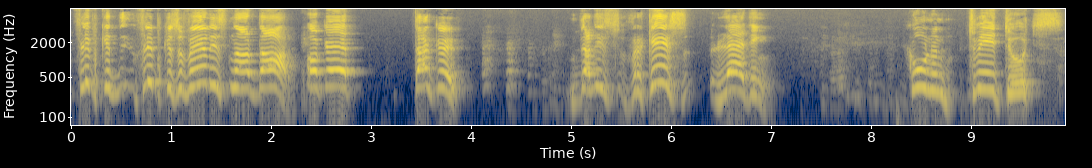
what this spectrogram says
Flipke, flipke zoveel is naar daar. Oké, okay, dank u. Dat is verkeersleiding. Gewoon een twee dudes.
